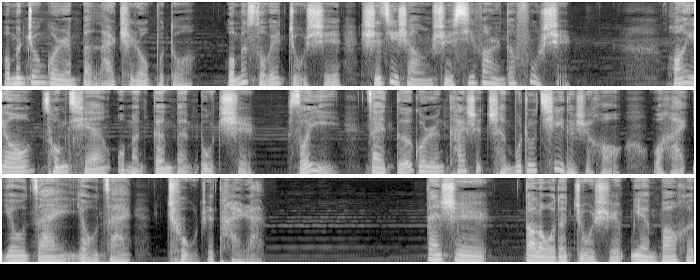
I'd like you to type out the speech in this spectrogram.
我们中国人本来吃肉不多，我们所谓主食实际上是西方人的副食。黄油从前我们根本不吃，所以。在德国人开始沉不住气的时候，我还悠哉悠哉处之泰然。但是到了我的主食面包和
